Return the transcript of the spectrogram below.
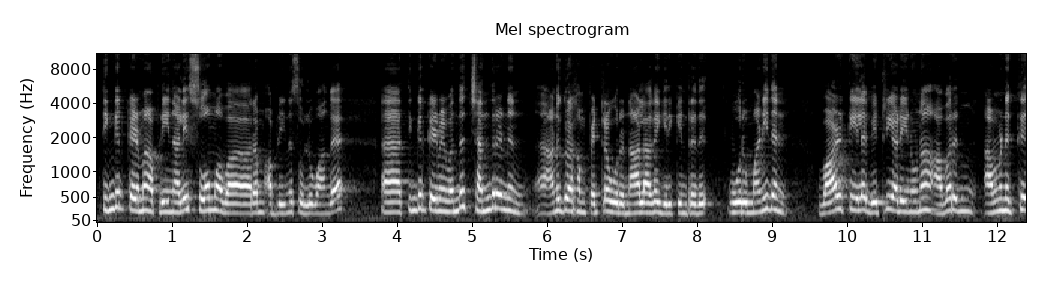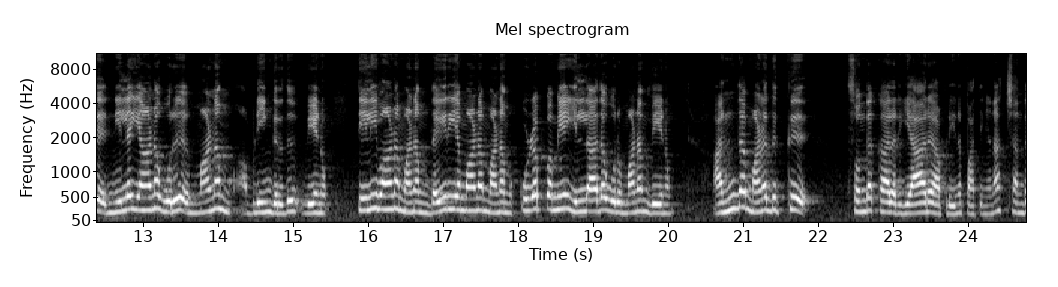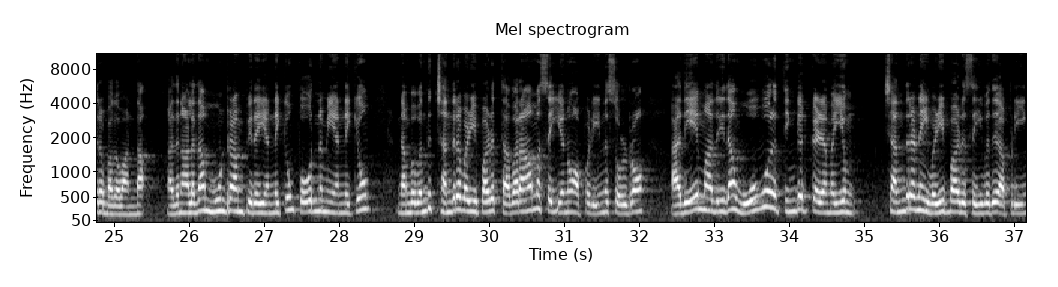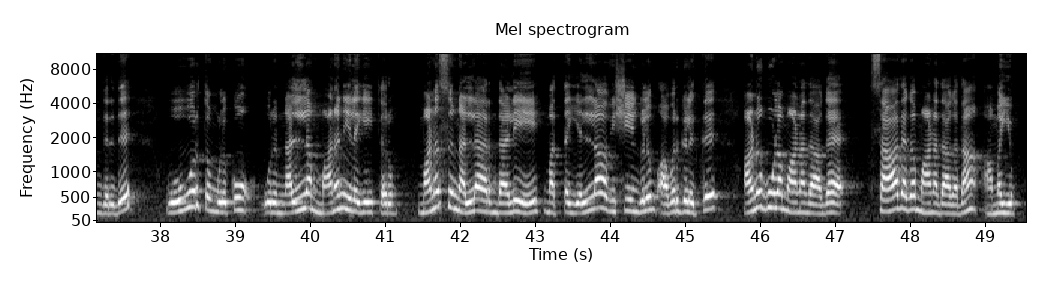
திங்கட்கிழமை அப்படின்னாலே சோமவாரம் அப்படின்னு சொல்லுவாங்க. திங்கட்கிழமை வந்து சந்திரனின் அனுகிரகம் பெற்ற ஒரு நாளாக இருக்கின்றது. ஒரு மனிதன் வாழ்க்கையில வெற்றி அடையணும்னா அவர் அவனுக்கு நிலையான ஒரு மனம் அப்படிங்கிறது வேணும். தெளிவான மனம் தைரியமான மனம் குழப்பமே இல்லாத ஒரு மனம் வேணும். அந்த மனதுக்கு சொந்தக்காரர் யாரு அப்படின்னு பார்த்தீங்கன்னா சந்திர பகவான் தான். அதனால தான் மூன்றாம் பிறை அன்னைக்கும் பௌர்ணமி அன்னைக்கும் நம்ம வந்து சந்திர வழிபாடு தவறாமல் செய்யணும் அப்படின்னு சொல்கிறோம் அதே மாதிரி தான் ஒவ்வொரு திங்கட்கிழமையும் சந்திரனை வழிபாடு செய்வது அப்படிங்கிறது ஒவ்வொருத்தவங்களுக்கும் ஒரு நல்ல மனநிலையை தரும். மனசு நல்லா இருந்தாலே மற்ற எல்லா விஷயங்களும் அவர்களுக்கு அனுகூலமானதாக சாதகமானதாக தான் அமையும்.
